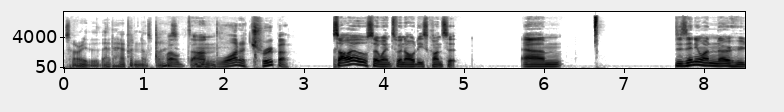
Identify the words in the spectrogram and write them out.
sorry that that happened. I suppose. Well done. What a trooper. So I also went to an oldies concert. Um, does anyone know who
